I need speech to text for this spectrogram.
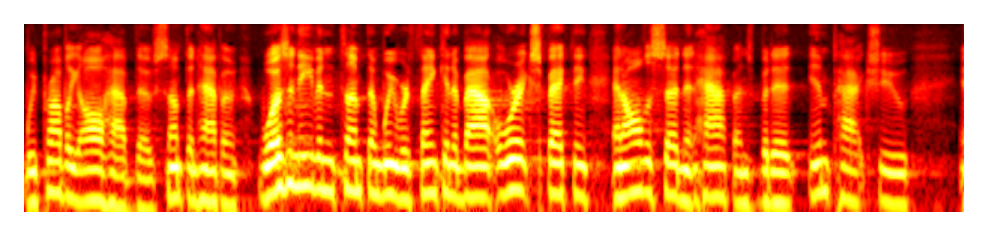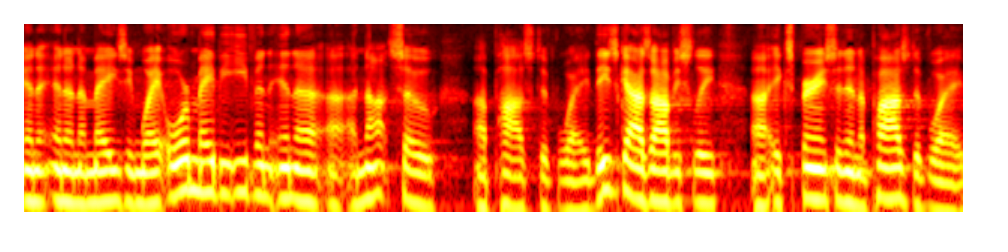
We probably all have those. Something happened, wasn't even something we were thinking about or expecting, and all of a sudden it happens, but it impacts you in, a, in an amazing way, or maybe even in a, a not so uh, positive way. These guys obviously uh, experienced it in a positive way.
